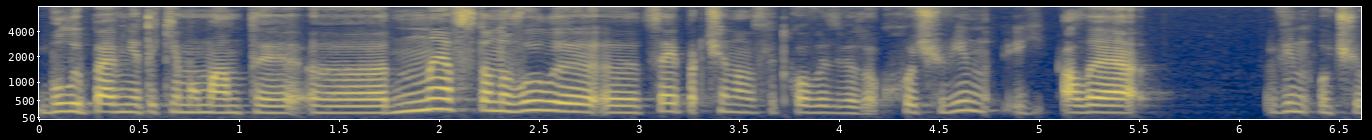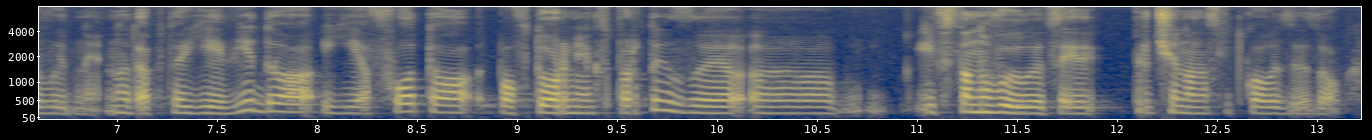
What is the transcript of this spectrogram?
Були певні такі моменти, е, не встановили е, цей причинно-наслідковий зв'язок. Хоч він, але він очевидний. Ну тобто є відео, є фото, повторні експертизи е, і встановили цей причинно-наслідковий зв'язок.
